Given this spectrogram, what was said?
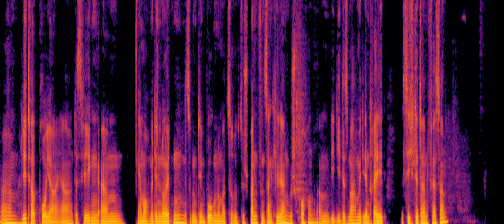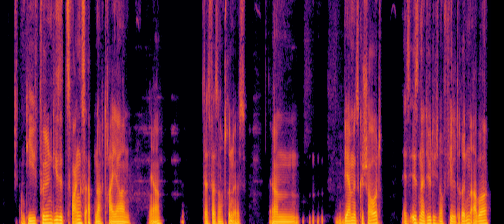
ähm, Liter pro Jahr, ja. Deswegen, ähm, wir haben auch mit den Leuten, jetzt um den Bogen nochmal zurückzuspannen, von St. Kilian gesprochen, ähm, wie die das machen mit ihren 30 Litern Fässern. Und die füllen diese Zwangs ab nach drei Jahren, ja. Das, was noch drin ist. Ähm, wir haben jetzt geschaut, es ist natürlich noch viel drin, aber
